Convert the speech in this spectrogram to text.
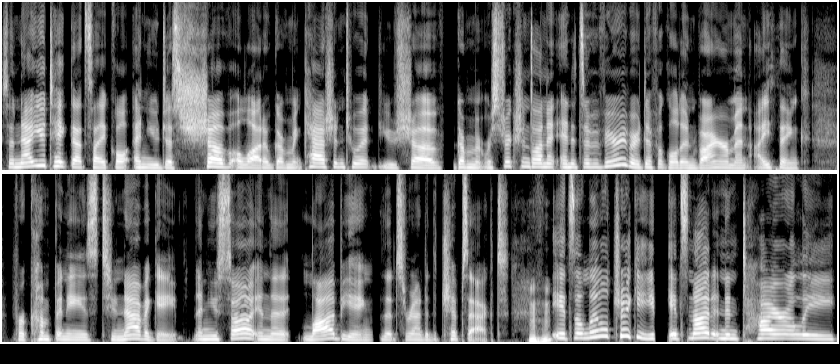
So now you take that cycle and you just shove a lot of government cash into it. You shove government restrictions on it. And it's a very, very difficult environment, I think, for companies to navigate. And you saw in the lobbying that surrounded the CHIPS Act, Mhm. it's a little tricky. It's not an entirely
